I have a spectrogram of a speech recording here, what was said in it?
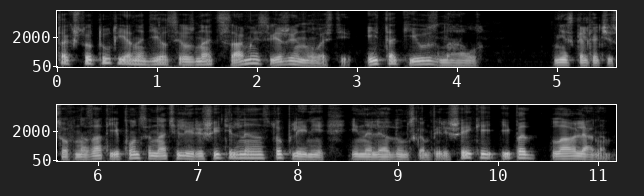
Так что тут я надеялся узнать самые свежие новости. И таки узнал. Несколько часов назад японцы начали решительное наступление и на Леодумском перешейке, и под Лауляном.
